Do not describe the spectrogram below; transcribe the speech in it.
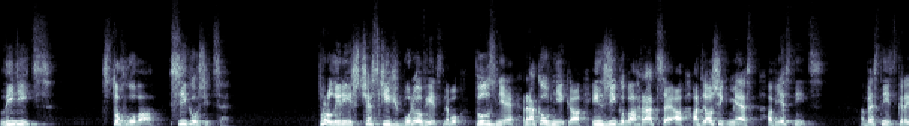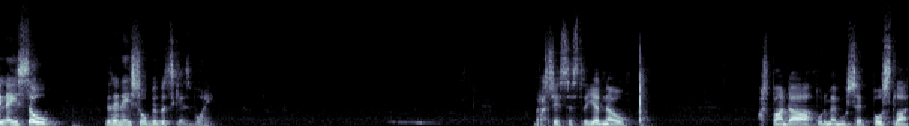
Lidic, Stochova, Síkořice. Pro lidi z českých Budovic nebo Plzně, Rakovníka, Jindříkova Hradce a, a dalších měst a věstnic. A vesnic, které nejsou, kde nejsou biblické sbory. Bratři a sestry, jednou, až pán dá, budeme muset poslat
